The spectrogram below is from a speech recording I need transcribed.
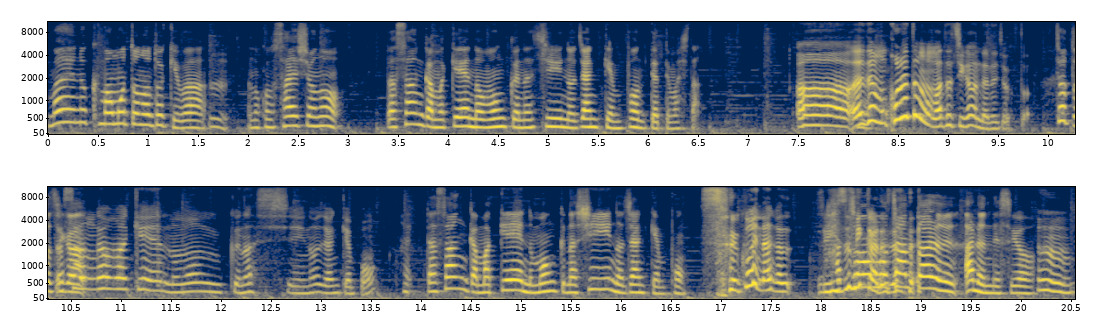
前の熊本の時は、うん。あのこの最初の「ダサンガ負けの文句なし」のじゃんけんポンってやってました。あー、えでもこれともまた違うんだねちょっと。ちょっと違う、さんが負けの文句なしのじゃんけんぽんはい、ダサンガ負けの文句なしのじゃんけんポン。すごいなんかリズ発ミカルちゃんとあるあるんですよ。うん。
